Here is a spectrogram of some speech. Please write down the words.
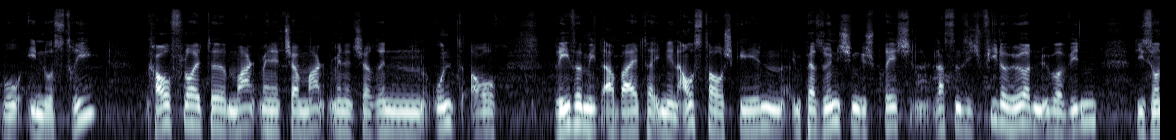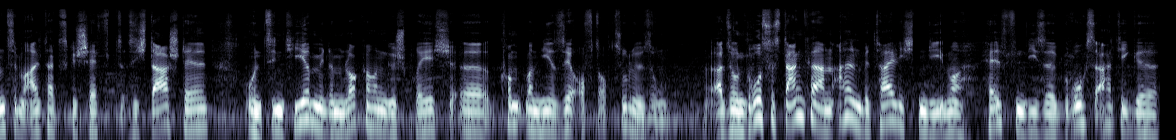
wo Industrie, Kaufleute, Marktmanager, Marktmanagerinnen und auch Rewe-Mitarbeiter in den Austausch gehen. Im persönlichen Gespräch lassen sich viele Hürden überwinden, die sonst im Alltagsgeschäft sich darstellen und sind hier mit einem lockeren Gespräch, äh, kommt man hier sehr oft auch zu Lösungen. Also ein großes Danke an allen Beteiligten, die immer helfen, diese großartige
